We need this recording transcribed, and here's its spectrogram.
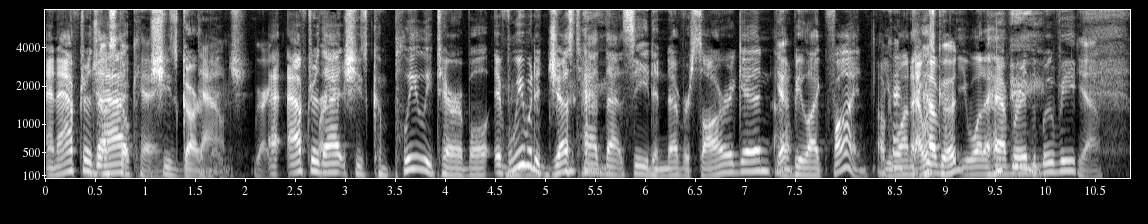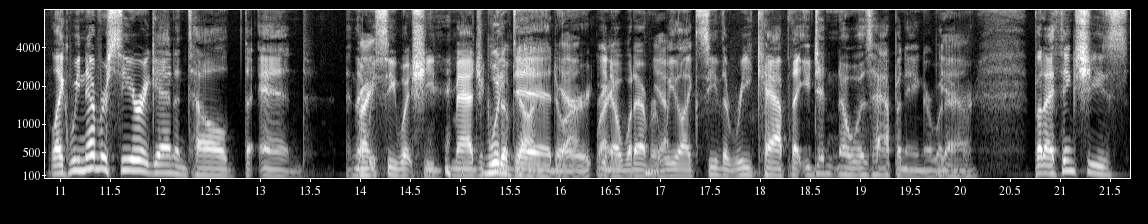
And after Just that, okay. she's garbage. Down. Right. A- after Right. That, she's completely terrible. If we would have just had that scene and never saw her again, Yeah. I'd be like, fine. Okay, You want to that was have good. you want to have her in the movie? Yeah. Like we never see her again until the end. And then we see what she magically have done. did Yeah, or you know whatever. Yeah. We like see the recap that you didn't know was happening or whatever. But I think she's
